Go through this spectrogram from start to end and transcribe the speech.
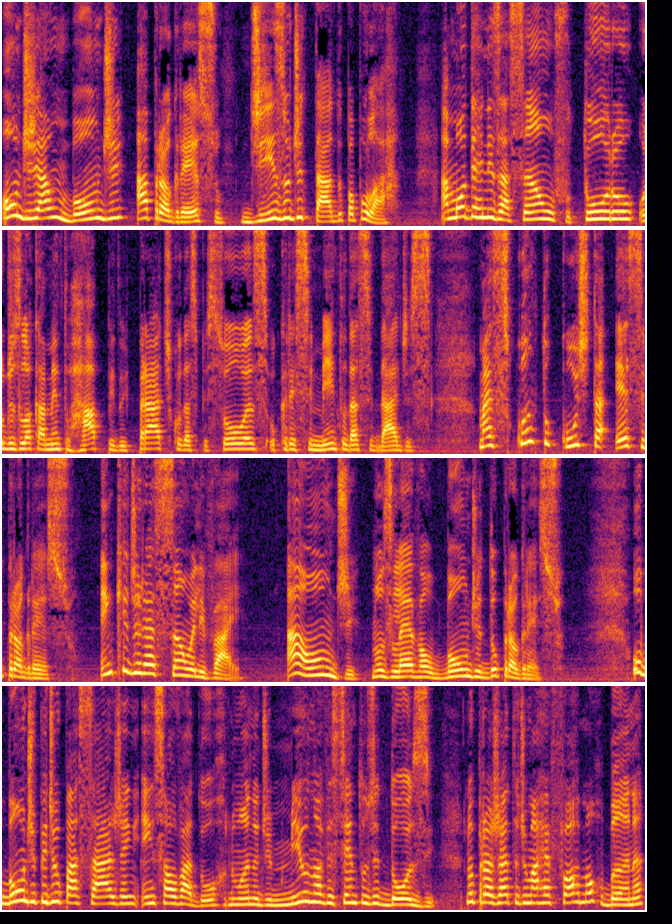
Onde há um bonde, há progresso, diz o ditado popular. A modernização, o futuro, o deslocamento rápido e prático das pessoas, o crescimento das cidades. Mas quanto custa esse progresso? Em que direção ele vai? Aonde nos leva o bonde do progresso? O bonde pediu passagem em Salvador no ano de 1912, no projeto de uma reforma urbana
